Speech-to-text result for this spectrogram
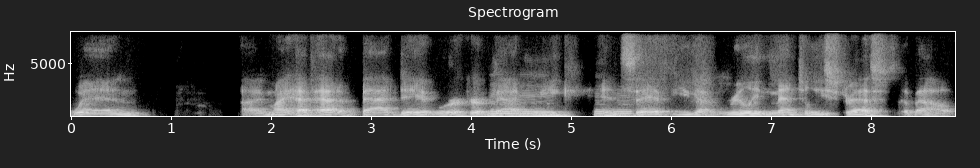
when I might have had a bad day at work or a bad Mm, week. And mhm. say if you got really mentally stressed about,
